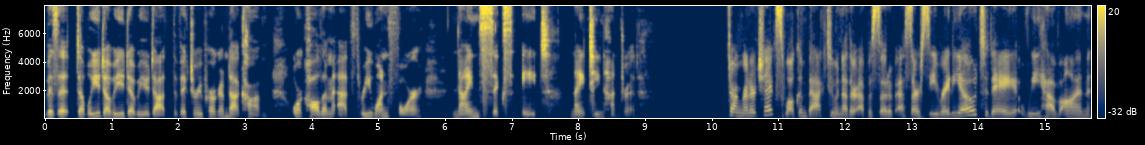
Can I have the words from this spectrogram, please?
visit www.thevictoryprogram.com or call them at 314 968 1900. Strong Runner Chicks, welcome back to another episode of SRC Radio. Today we have on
